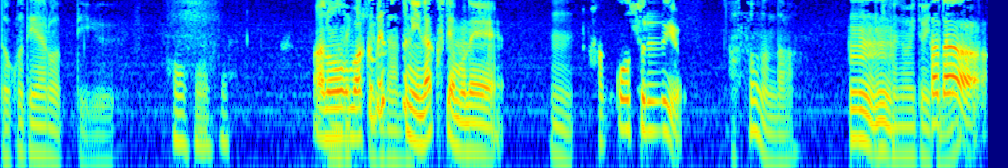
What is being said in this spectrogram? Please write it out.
どこでやろうっていう。ほうほうほうあの、枠別になくてもね、うん。発酵するよ。あ、そうなんだ。うんうん。いといて、た、だ、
